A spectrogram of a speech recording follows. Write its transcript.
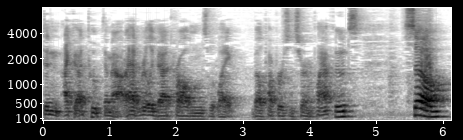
didn't, I could poop them out. I had really bad problems with like bell peppers and certain plant foods. So,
